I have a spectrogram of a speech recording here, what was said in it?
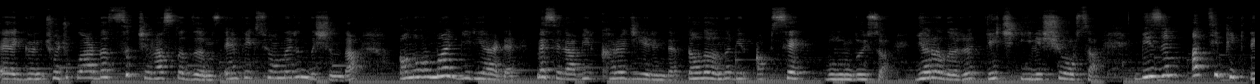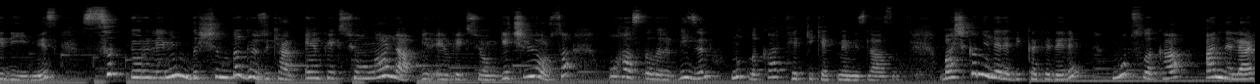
e, gün çocuklarda sıkça rastladığımız enfeksiyonların dışında anormal bir yerde mesela bir karaciğerinde dalağında bir apse bulunduysa yaraları geç iyileşiyorsa bizim atipik dediğimiz sık görülenin dışında gözüken enfeksiyonlarla bir enfeksiyon geçiriyorsa bu hastaları bizim mutlaka tetkik etmemiz lazım. Başka nelere dikkat edelim? Mutlaka anneler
